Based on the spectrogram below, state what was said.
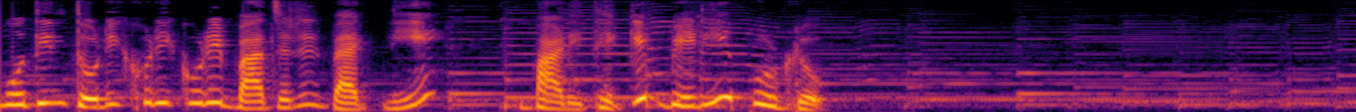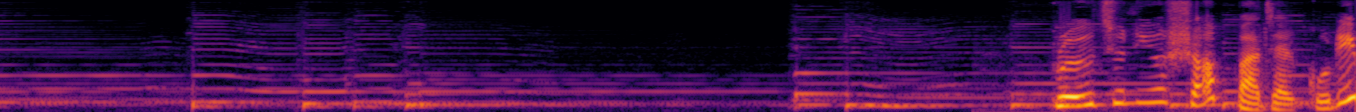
মতিন তড়িখড়ি করে বাজারের ব্যাগ নিয়ে বাড়ি থেকে বেরিয়ে পড়ল। প্রয়োজনীয় সব বাজার করে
